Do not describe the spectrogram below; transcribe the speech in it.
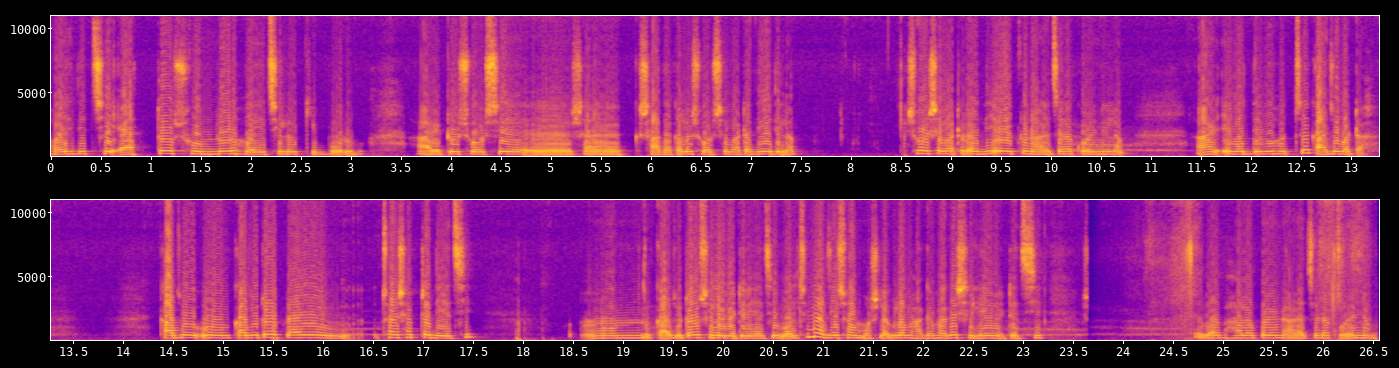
ভয়েস দিচ্ছি, এত সুন্দর হয়েছিল, কি বলব। আর একটু সর্ষে সাদা কালো সর্ষে বাটা দিয়ে দিলাম। সর্ষে বাটাটা দিয়ে একটু নাড়াচাড়া করে নিলাম। আর এবার দেবো হচ্ছে কাজু বাটা। কাজু কাজুটা প্রায়, ছয় সাতটা দিয়েছি। কাজুটাও শিলে বেটে নিয়েছি, বলছি না, যে সব মশলাগুলো ভাগে ভাগে শিলেই বেটেছি। এবার ভালো করে নাড়াচাড়া করে নেব।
